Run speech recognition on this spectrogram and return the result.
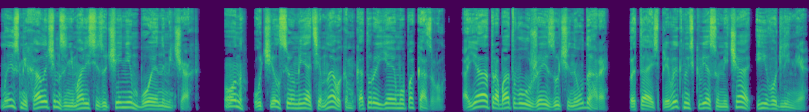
мы с Михалычем занимались изучением боя на мечах. Он учился у меня тем навыкам, которые я ему показывал, а я отрабатывал уже изученные удары, пытаясь привыкнуть к весу меча и его длине.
